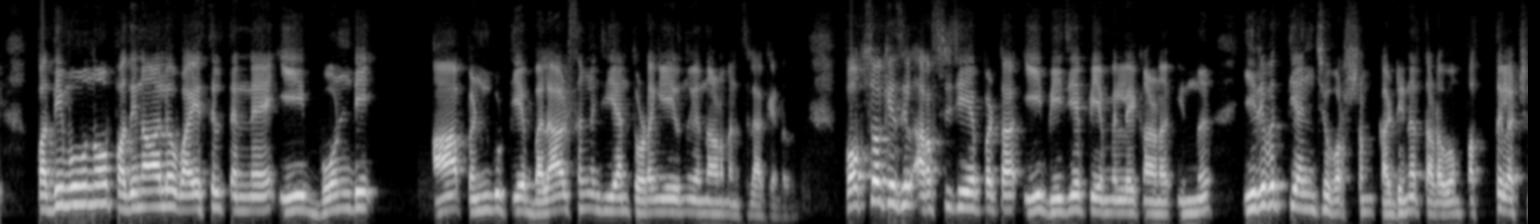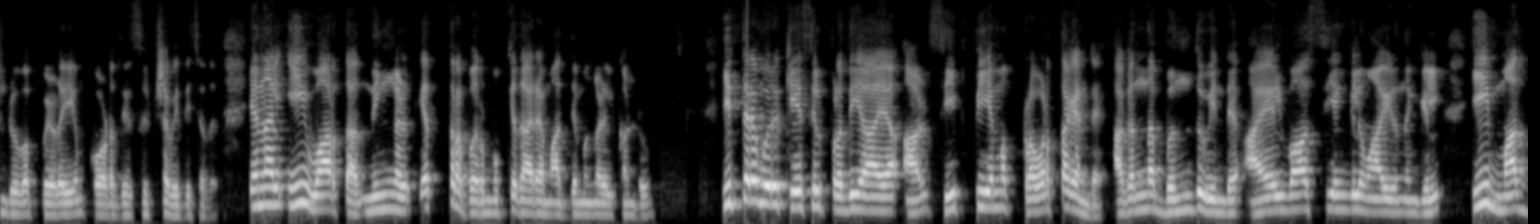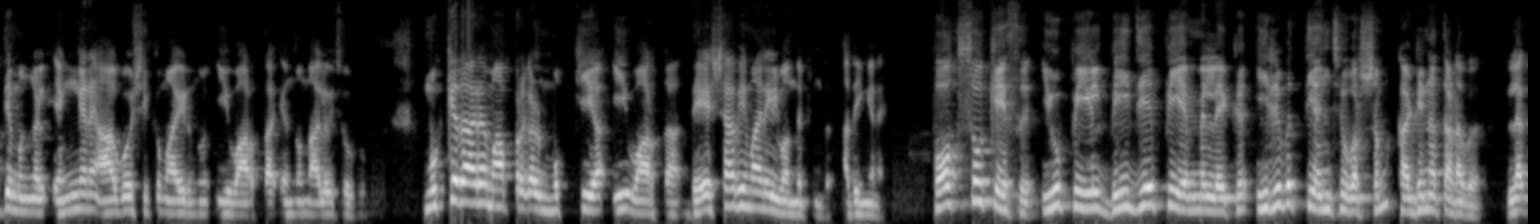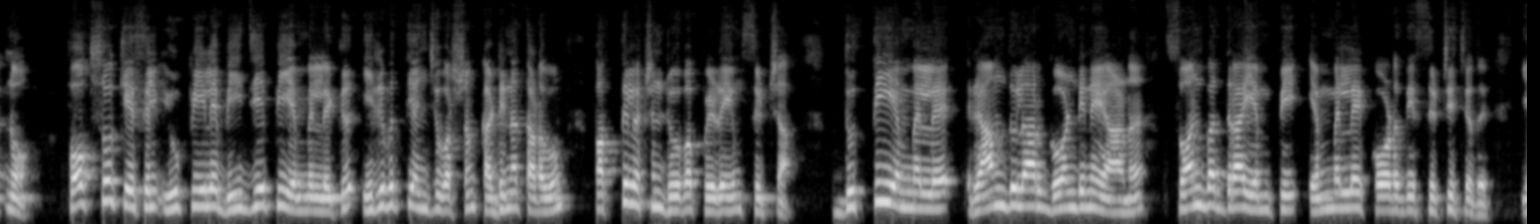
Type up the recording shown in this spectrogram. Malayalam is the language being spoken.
പതിമൂന്നോ പതിനാലോ വയസ്സിൽ തന്നെ ഈ ബോണ്ടി ആ പെൺകുട്ടിയെ ബലാത്സംഗം ചെയ്യാൻ തുടങ്ങിയിരുന്നു എന്നാണ് മനസ്സിലാക്കേണ്ടത്. പോക്സോ കേസിൽ അറസ്റ്റ് ചെയ്യപ്പെട്ട ഈ B J P M L എക്കാണ് ഇന്ന് ഇരുപത്തിയഞ്ച് വർഷം കഠിന തടവും പത്ത് ലക്ഷം രൂപ പിഴയും കോടതി ശിക്ഷ വിധിച്ചത്. എന്നാൽ ഈ വാർത്ത നിങ്ങൾ എത്ര പേർ മുഖ്യധാര മാധ്യമങ്ങളിൽ കണ്ടു? ഇത്തരം ഒരു കേസിൽ പ്രതിയായ ആൾ സി പി എം പ്രവർത്തകന്റെ അകന്ന ബന്ധുവിന്റെ അയൽവാസിയെങ്കിലും ആയിരുന്നെങ്കിൽ ഈ മാധ്യമങ്ങൾ എങ്ങനെ ആഘോഷിക്കുമായിരുന്നു ഈ വാർത്ത എന്നൊന്ന് ആലോചിച്ച് നോക്കൂ. മുഖ്യധാര മാപ്രകൾ മുക്കിയ ഈ വാർത്ത ദേശാഭിമാനിയിൽ വന്നിട്ടുണ്ട്. അതിങ്ങനെ. പോക്സോ കേസ് യു പിയിൽ B J P M L എക്ക് ഇരുപത്തിയഞ്ച് വർഷം കഠിന തടവ്. ലക്നോ. പോക്സോ കേസിൽ യു പിയിലെ B J P M L എക്ക് ഇരുപത്തിയഞ്ച് വർഷം കഠിന തടവും പത്ത് ലക്ഷം രൂപ പിഴയും ശിക്ഷ. Duddhi M L A Ramdular ഗോണ്ടിനെയാണ് Sonbhadra M P M L A കോടതി ശിക്ഷിച്ചത്.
